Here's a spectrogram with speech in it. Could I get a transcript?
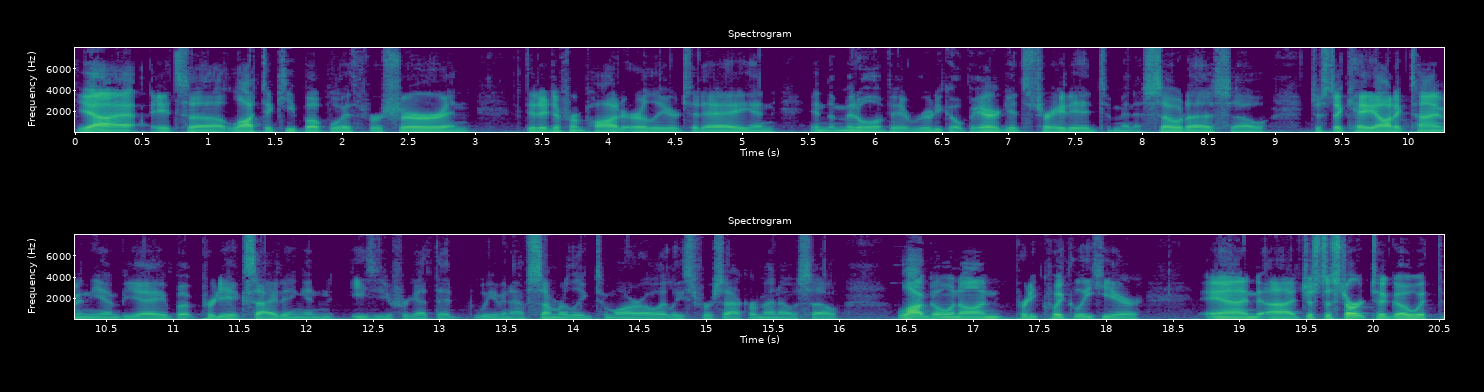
Yeah, it's a lot to keep up with for sure, and did a different pod earlier today, and in the middle of it, Rudy Gobert gets traded to Minnesota, so just a chaotic time in the NBA, but pretty exciting and easy to forget that we even have summer league tomorrow, at least for Sacramento. So lot going on pretty quickly here. And uh, just to start to go with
